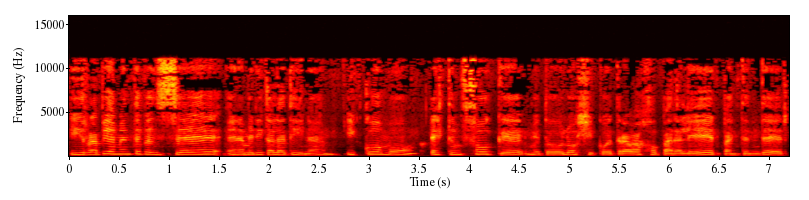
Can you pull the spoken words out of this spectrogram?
Y rápidamente pensé en América Latina y cómo este enfoque metodológico de trabajo para leer, para entender,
